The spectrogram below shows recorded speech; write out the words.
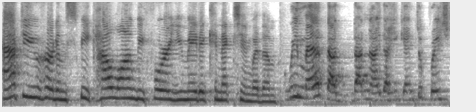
after you heard him speak, how long before you made a connection with him? We met that, that night that he came to preach,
